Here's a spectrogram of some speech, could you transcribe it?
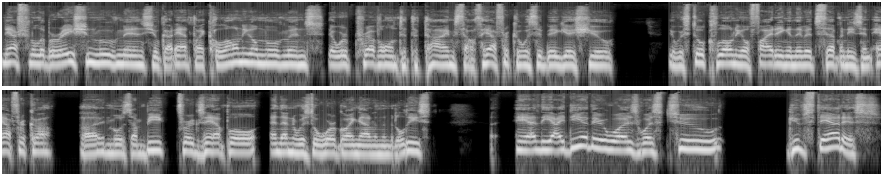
national liberation movements, you've got anti colonial movements that were prevalent at the time. South Africa was a big issue. There was still colonial fighting in the mid 70s in Africa, uh, in Mozambique, for example, and then there was the war going on in the Middle East. And the idea there was was to give status,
